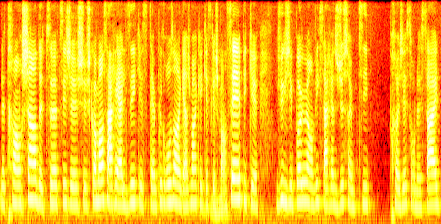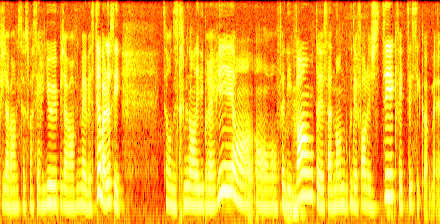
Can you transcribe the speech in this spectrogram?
le tranchant de ça. Tu sais, je, je, je commence à réaliser que c'était un plus gros engagement que qu'est-ce que je Mhm. pensais, puis que vu que j'ai pas eu envie que ça reste juste un petit projet sur le site, puis j'avais envie que ce soit sérieux, puis j'avais envie de m'investir, ben là, c'est... tu sais, On distribue dans les librairies, on, on- on fait des Mhm. ventes, ça demande beaucoup d'efforts logistiques. Fait que, tu sais, c'est comme... euh,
